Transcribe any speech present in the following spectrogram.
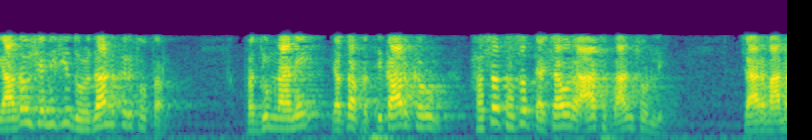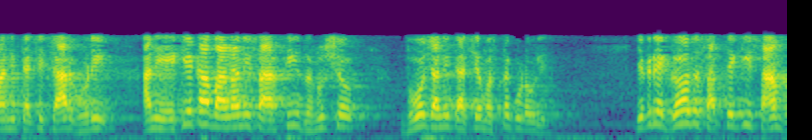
यादव सेनेची धुळधान करीत होता. प्रद्युम्नाने त्याचा प्रतिकार करून हसत हसत त्याच्यावर आठ बाण सोडले. चार बाणांनी त्याचे चार घोडी आणि एकेका बाणाने सारथी धनुष्य ध्वज आणि त्याचे मस्तक उडवले. इकडे गद सात्यकी सांब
